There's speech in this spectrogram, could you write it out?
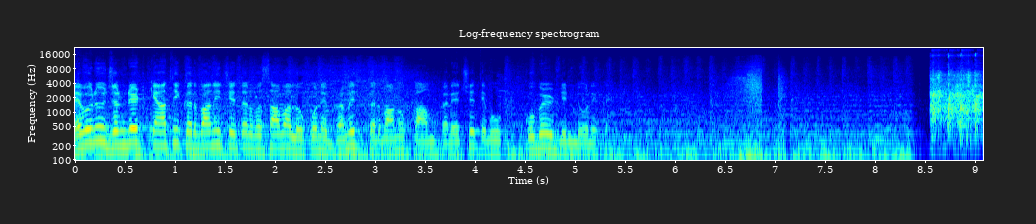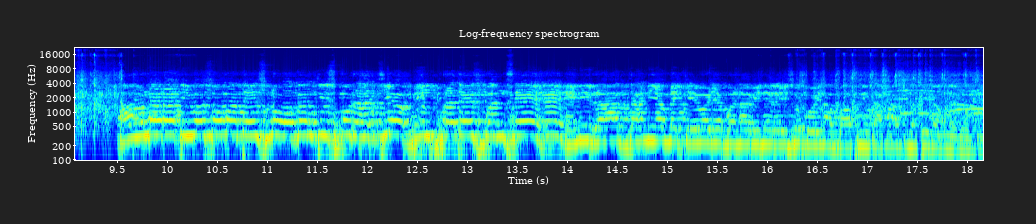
રેવન્યુ જનરેટ ક્યાંથી કરવાની, છેતર વસાવા લોકોને ભ્રમિત કરવાનું કામ કરે છે તેવું કુબેર ડિંડોરે કહ્યું આવનારા દિવસોમાં દેશનું ઓગણત્રીસમું રાજ્ય ભીલ પ્રદેશ બનશે એની રાજધાની અમે કેવડિયા બનાવીને રહીશું, કોઈના બાપની તાકાત નથી તમને રોકે.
